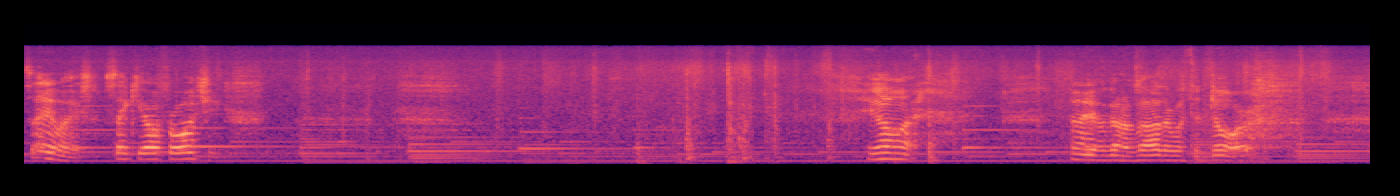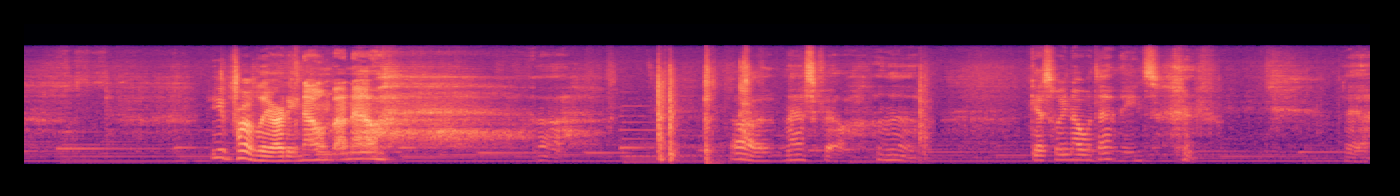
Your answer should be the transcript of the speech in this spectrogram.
So, anyways, thank you all for watching. You know what? I'm not even gonna bother with the door. You've probably already known by now. Oh, the mask fell. Uh, guess we know what that means. yeah,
